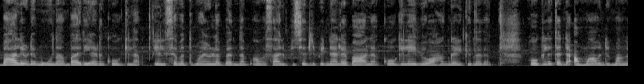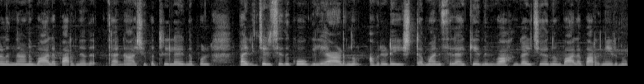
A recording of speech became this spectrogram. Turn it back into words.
ബാലയുടെ മൂന്നാം ഭാര്യയാണ് കോകില. എലിസബത്തുമായുള്ള ബന്ധം അവസാനിപ്പിച്ചതിന് പിന്നാലെ ബാല കോകിലയെ വിവാഹം കഴിക്കുന്നത്. കോകില തന്റെ അമ്മാവിന്റെ മകളെന്നാണ് ബാല പറഞ്ഞത്. താൻ ആശുപത്രിയിലായിരുന്നപ്പോൾ പരിചരിച്ചത് കോകിലയാണെന്നും അവരുടെ ഇഷ്ടം മനസ്സിലാക്കിയെന്ന് വിവാഹം കഴിച്ചുവെന്നും ബാല പറഞ്ഞിരുന്നു.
